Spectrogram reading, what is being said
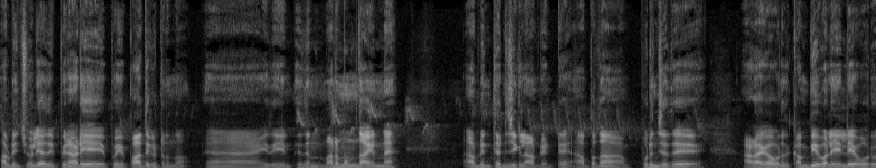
அப்படின்னு சொல்லி அது பின்னாடியே போய் பார்த்துக்கிட்டு இருந்தோம். இது இதன் மர்மம் தான் என்ன அப்படின்னு தெரிஞ்சுக்கலாம் அப்படின்ட்டு. அப்போ தான் புரிஞ்சது. அழகாக ஒரு கம்பி வலையிலே ஒரு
